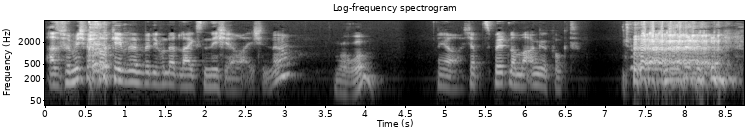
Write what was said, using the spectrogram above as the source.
Also für mich wäre es okay, wenn wir die 100 Likes nicht erreichen, ne? Warum? Ja, ich habe das Bild nochmal angeguckt.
